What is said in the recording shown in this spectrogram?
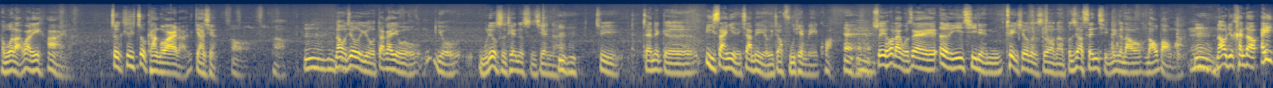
啊无啦，我你嗨啦，做去做工外啦，惊啥？哦，啊，嗯那我就有大概有有五六十天的时间呢，去在那个碧山岩下面有一个叫福田煤矿。所以后来我在二零一七年退休的时候呢，不是要申请那个劳劳保嘛，嗯，然后我就看到，哎、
